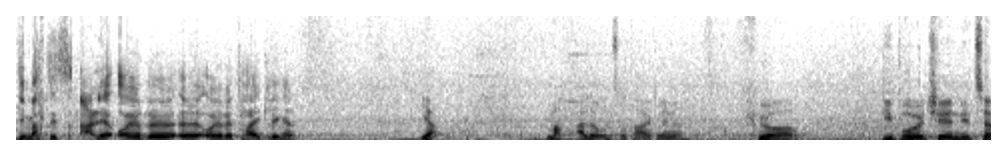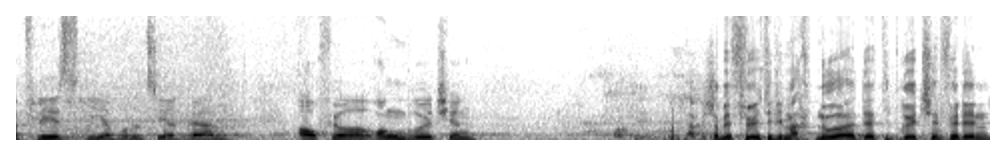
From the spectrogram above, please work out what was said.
die macht jetzt alle eure, äh, eure Teiglinge? Ja, macht alle unsere Teiglinge. Für die Brötchen, die Zöpflis, die hier produziert werden, auch für Roggenbrötchen. Okay. Ich habe schon befürchtet, die macht nur die Brötchen für den,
